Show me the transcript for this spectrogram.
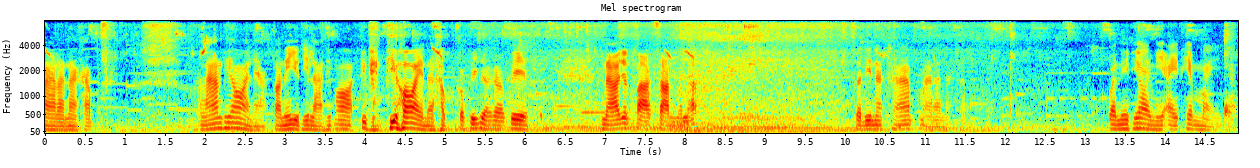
มาแล้วนะครับ ร้านพี่อ้อยแล้ว ตอนนี้อยู่ที่ร้านที่พ่อพี่พี่พี่อ้อยนะครับกับพี่ชาคาเฟ่หนาวจนปากสั่นหมดแล้วสวัสดีนะครับ มาแล้วนะครับ วันนี้พี่อ้อยมีไอเทมใหม่ครับ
